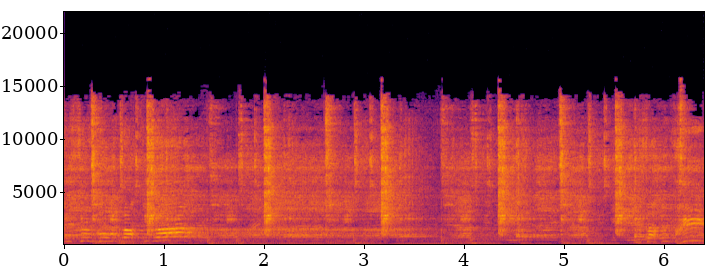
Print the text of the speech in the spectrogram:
10 secondes, Martina Et ça fait the.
